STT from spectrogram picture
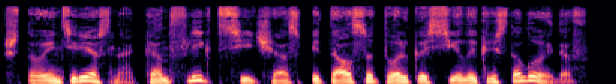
Что интересно, конфликт сейчас питался только силой кристаллоидов,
